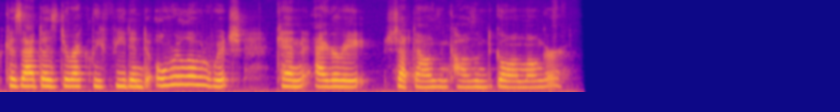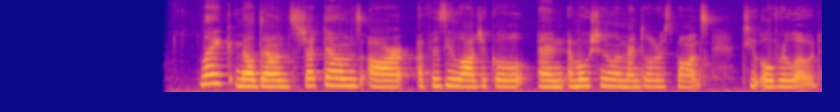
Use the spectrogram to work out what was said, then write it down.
because that does directly feed into overload, which can aggravate shutdowns and cause them to go on longer. Like meltdowns, shutdowns are a physiological and emotional and mental response to overload.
